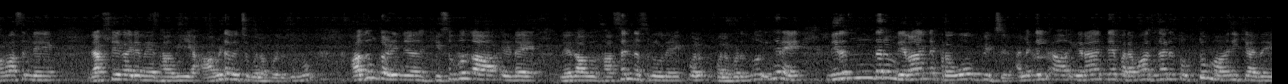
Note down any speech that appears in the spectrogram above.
ഹമാസിന്റെ രാഷ്ട്രീയകാര്യ മേധാവിയെ അവിടെ വെച്ച് കൊലപ്പെടുത്തുന്നു. അതും കഴിഞ്ഞ് ഹിസബുല്ലയുടെ നേതാവ് ഹസൻ നസറുള്ളയെ കൊല- കൊലപ്പെടുന്നു ഇങ്ങനെ നിരന്തരം ഇറാനെ പ്രകോപിപ്പിച്ച് അല്ലെങ്കിൽ ഇറാന്റെ പരമാധികാരം ഒട്ടും മാനിക്കാതെ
